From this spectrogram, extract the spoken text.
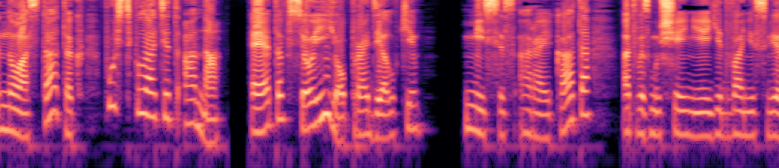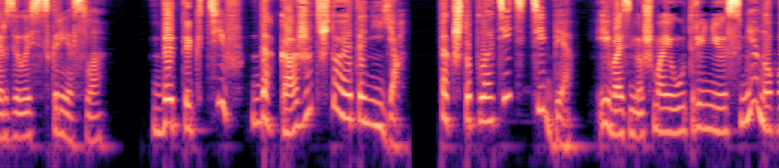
«Но остаток пусть платит она. Это все ее проделки». Миссис Арайката от возмущения едва не сверзилась с кресла. «Детектив докажет, что это не я, так что платить тебе» и возьмешь мою утреннюю смену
